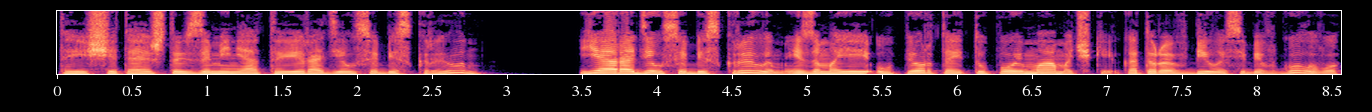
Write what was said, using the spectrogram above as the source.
«Ты считаешь, что из-за меня ты родился бескрылым?» «Я родился бескрылым из-за моей упертой тупой мамочки, которая вбила себе в голову,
